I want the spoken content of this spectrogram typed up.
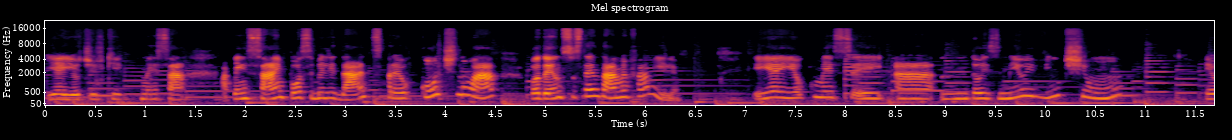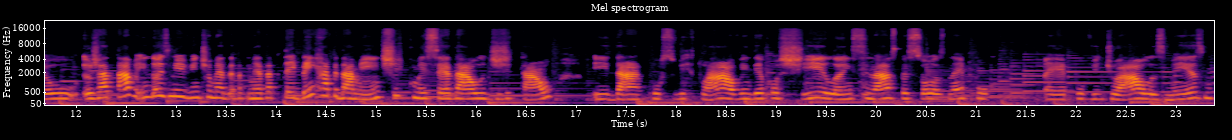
e aí eu tive que começar a pensar em possibilidades para eu continuar podendo sustentar minha família. E aí eu comecei a em 2021 eu, eu já estava em 2020 eu me, me adaptei bem rapidamente, comecei a dar aula digital e dar curso virtual, vender apostila, ensinar as pessoas, né, por é, por videoaulas mesmo,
